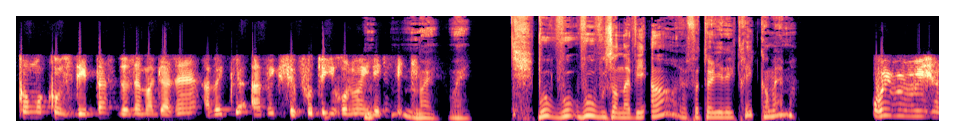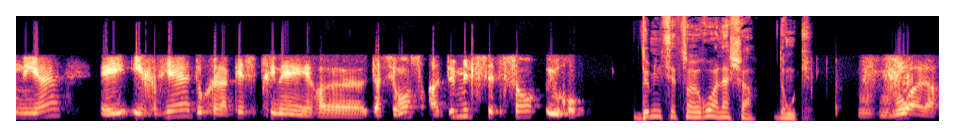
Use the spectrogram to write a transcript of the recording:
comment qu'on se déplace dans un magasin avec avec ce fauteuil roulant électrique? Ouais, ouais. Vous, vous, vous, vous en avez un, fauteuil électrique quand même? Oui, oui, oui, j'en ai un. Et il revient donc à la caisse primaire euh, d'assurance à 2700 euros. 2700 euros à l'achat, donc Voilà.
